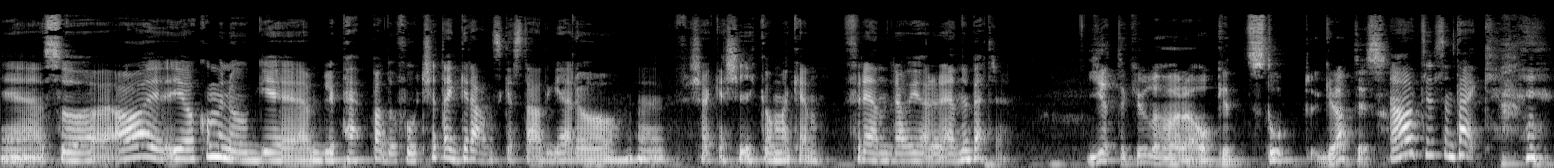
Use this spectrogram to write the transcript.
Eh, så ja, jag kommer nog eh, bli peppad och fortsätta granska stadgar och eh, försöka kika om man kan förändra och göra det ännu bättre. Jättekul att höra och ett stort grattis! Ja, tusen tack!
